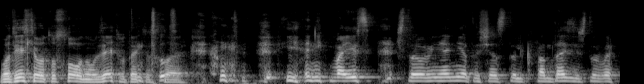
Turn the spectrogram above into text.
Вот если вот условно взять вот эти Тут слои. Я не боюсь, что у меня нету сейчас столько фантазий, чтобы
